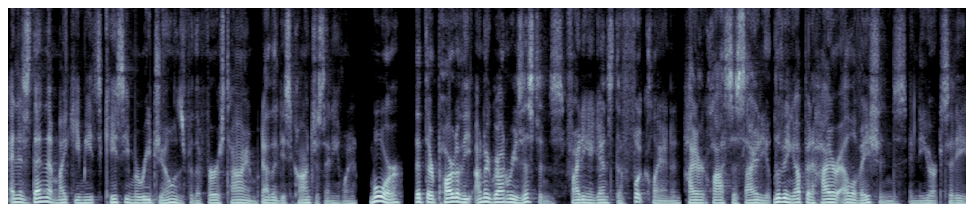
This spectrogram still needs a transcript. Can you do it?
And it's then that Mikey meets Casey Marie Jones for the first time, now that he's conscious anyway. More, that they're part of the underground resistance, fighting against the Foot Clan and higher class society, living up in higher elevations in New York City.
